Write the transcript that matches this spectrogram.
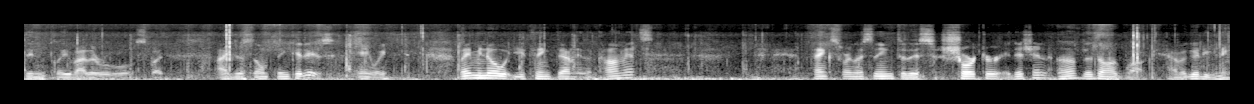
didn't play by the rules, but I just don't think it is. Anyway, let me know what you think down in the comments. Thanks for listening to this shorter edition of the Dog Walk. Have a good evening.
